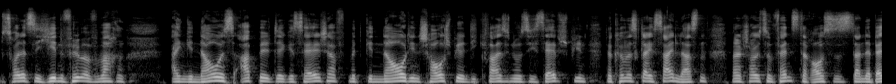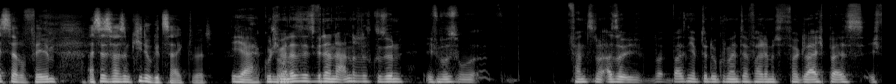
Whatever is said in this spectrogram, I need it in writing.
soll jetzt nicht jeden Film einfach machen, ein genaues Abbild der Gesellschaft mit genau den Schauspielern, die quasi nur sich selbst spielen, dann können wir es gleich sein lassen, weil dann schaue ich zum Fenster raus, das ist dann der bessere Film, als das, was im Kino gezeigt wird. Ja, gut, ich So. meine, das ist jetzt wieder eine andere Diskussion. Ich muss, fand's nur, also ich weiß nicht, ob der Dokumentarfall damit vergleichbar ist. Ich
